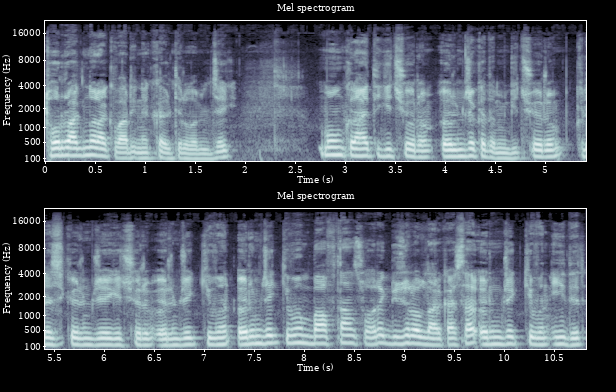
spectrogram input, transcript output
Thor Ragnarok var yine kaliteli olabilecek. Moon Knight'i geçiyorum. Örümcek Adam'ı geçiyorum. Klasik Örümceğe geçiyorum. Örümcek Given. Örümcek Given buff'tan sonra güzel oldu arkadaşlar. Örümcek Given iyidir.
